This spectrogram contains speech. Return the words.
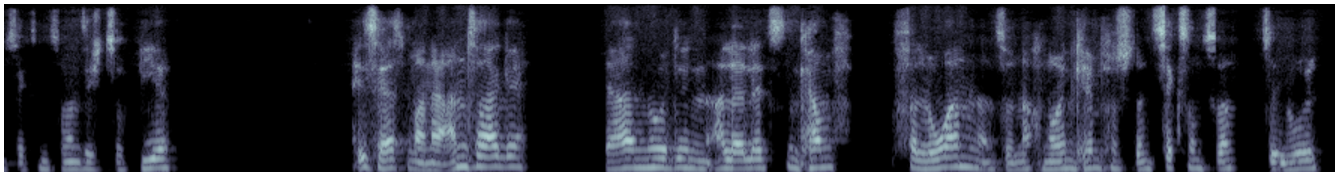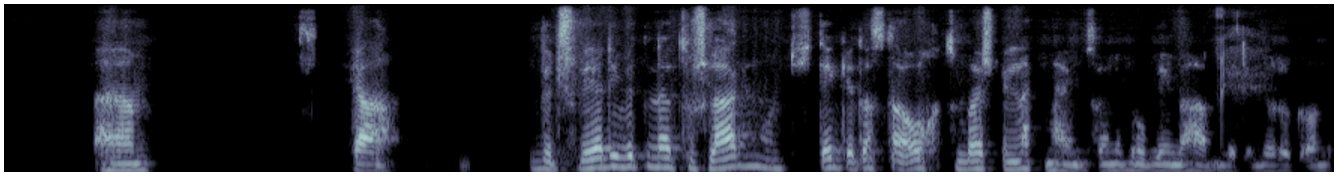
26 zu 4 ist erstmal eine Ansage. Ja, nur den allerletzten Kampf verloren. Also nach neun Kämpfen stand 26 zu 0. Ähm, ja, wird schwer, die Wittener zu schlagen. Und ich denke, dass da auch zum Beispiel Nackenheim seine Probleme haben wird in der Rückrunde.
